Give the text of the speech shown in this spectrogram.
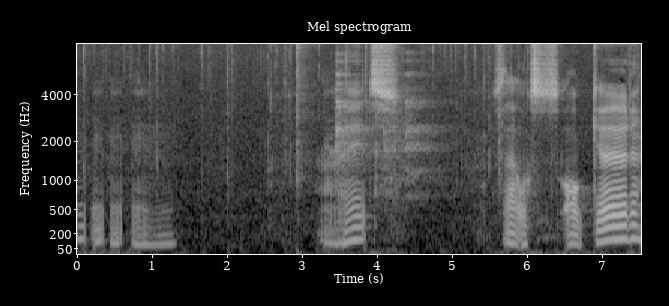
Mm-mm-mm-mm. All right. So that looks all good.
